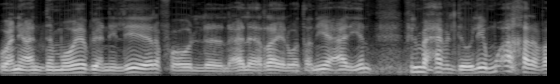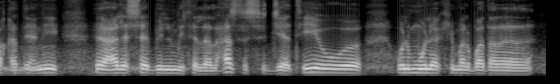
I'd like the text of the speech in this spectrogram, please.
ويعني عندنا مواهب يعني اللي رفعوا الراية الوطنية عاليا في المحافل الدولية مؤخرا فقط يعني على سبيل المثال الحصر السجاتي والملاكمة البطلة.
